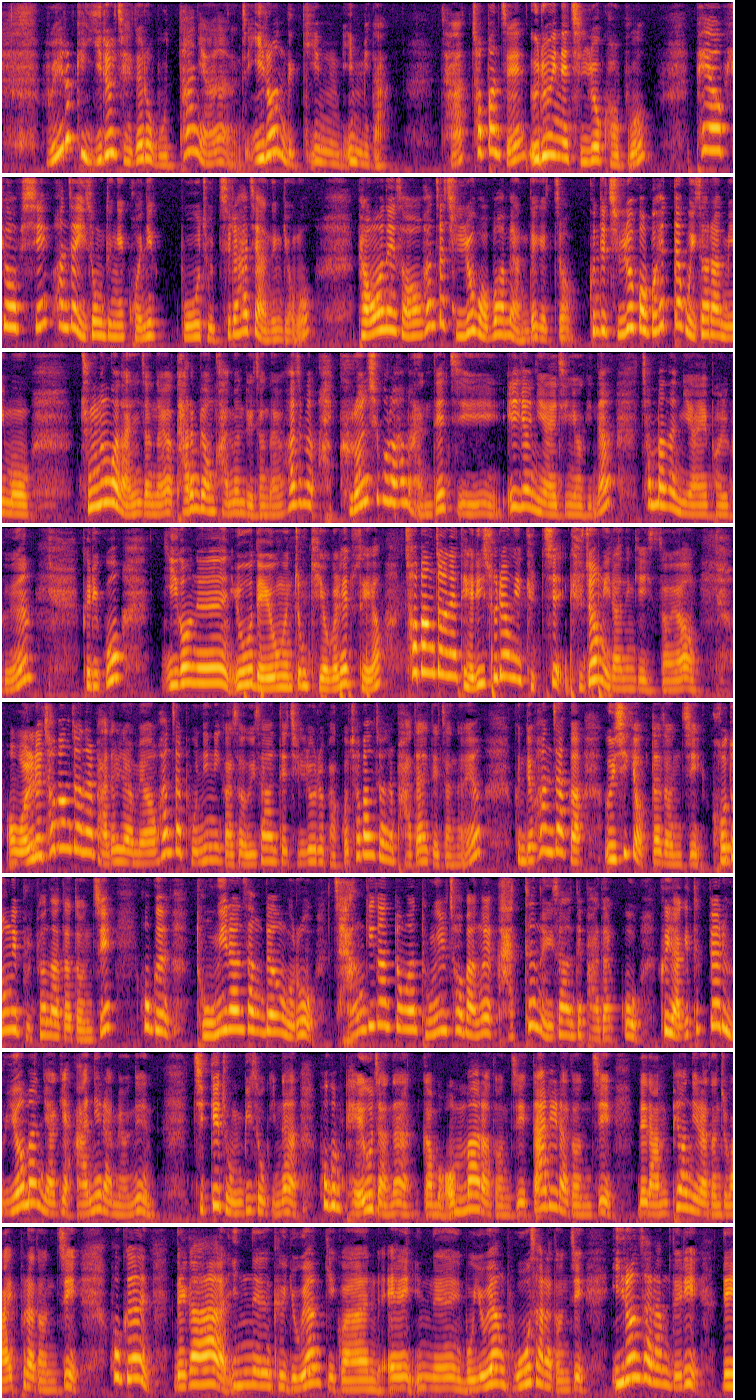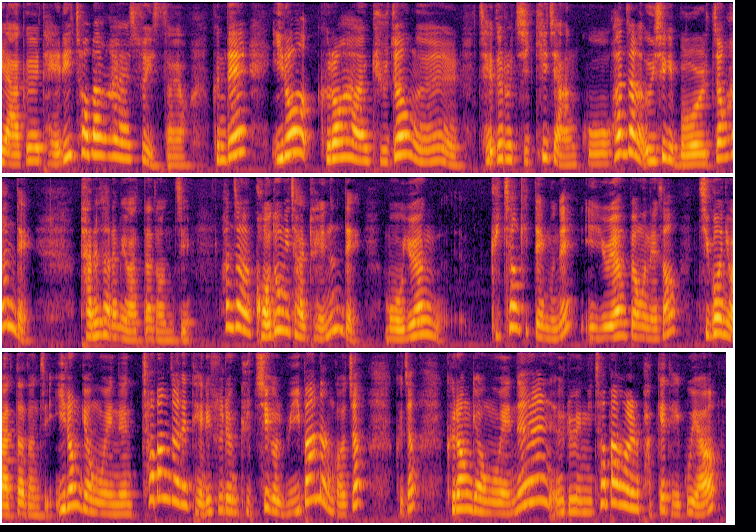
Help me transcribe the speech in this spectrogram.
왜 이렇게 일을 제대로 못하냐 이런 느낌입니다. 자, 첫 번째 의료인의 진료 거부, 폐업, 휴업 시 환자 이송 등의 권익 보호 조치를 하지 않은 경우 병원에서 환자 진료 거부하면 안 되겠죠. 근데 진료 거부했다고 이 사람이 뭐 죽는 건 아니잖아요. 다른 병원 가면 되잖아요. 하지만 아, 그런 식으로 하면 안 되지. 1년 이하의 징역이나 천만 원 이하의 벌금. 그리고 이거는 요 내용은 좀 기억을 해두세요. 처방전의 대리 수령의 규치, 규정이라는 게 있어요. 어, 원래 처방전을 받으려면 환자 본인이 가서 의사한테 진료를 받고 처방전을 받아야 되잖아요. 근데 환자가 의식이 없다든지 거동이 불편하다든지 혹은 동일한 상병으로 장기간 동안 동일 처방을 같은 의사한테 받았고 그 약이 특별히 위험한 약이 아니라면은 직계 좀비속이나 혹은 배우자나 그러니까 뭐 엄마라든지 딸이라든지 내 남편이라든지 와이프라든지 혹은 내가 있는 그 요양기관에 있는 뭐 요양보호사라든지 이런 사람들이 내 약을 대리 처방할 수 있어요. 근데 이러, 그러한 규정을 제대로 지키지 않고 환자가 의식이 멀쩡한데 다른 사람이 왔다든지 환자가 거동이 잘 되는데 뭐 요양 귀찮기 때문에 이 요양병원에서 직원이 왔다든지 이런 경우에는 처방 전에 대리 수령 규칙을 위반한 거죠. 그죠? 그런 경우에는 의료인이 처방을 받게 되고요.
